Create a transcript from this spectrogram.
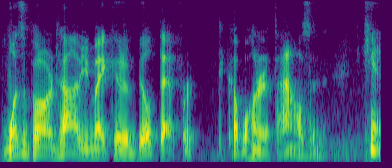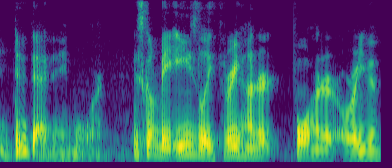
once upon a time you might could have built that for a couple hundred thousand. You can't do that anymore. It's going to be easily 300, 400, or even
